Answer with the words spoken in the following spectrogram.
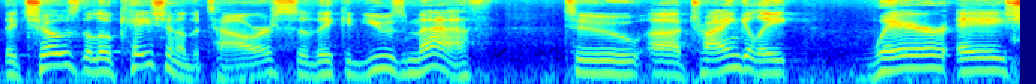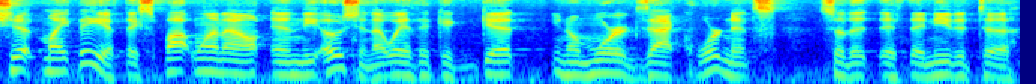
They chose the location of the towers so they could use math to uh, triangulate where a ship might be if they spot one out in the ocean. That way they could get you know more exact coordinates so that if they needed to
